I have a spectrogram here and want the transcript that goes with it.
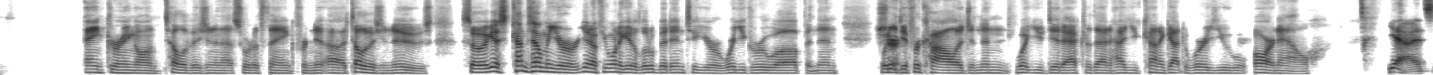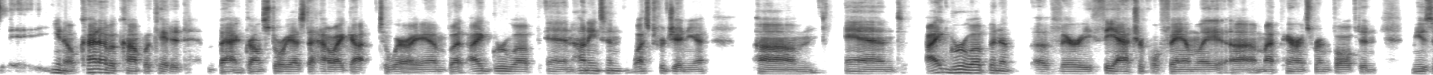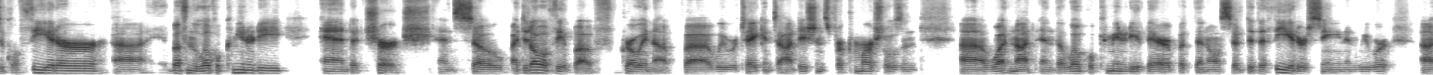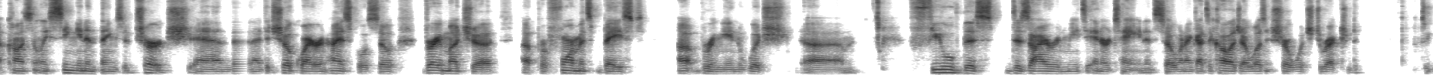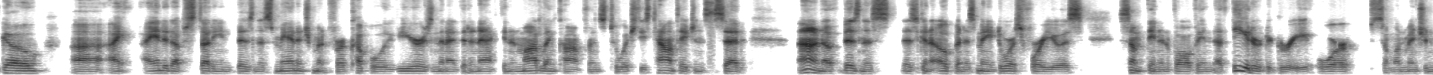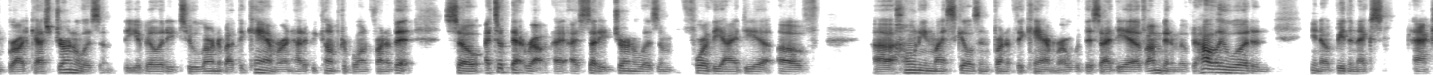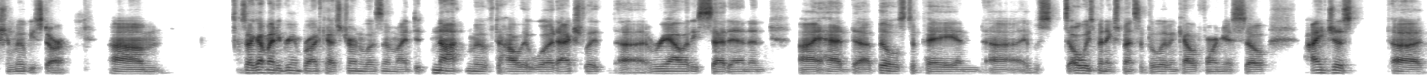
anchoring on television and that sort of thing for uh, television news. So I guess kind of tell me your, you know, if you want to get a little bit into your where you grew up and then what sure. you did for college and then what you did after that and how you kind of got to where you are now. Yeah, it's you know kind of a complicated background story as to how I got to where I am, but I grew up in Huntington, West Virginia, um, and I grew up in a, a very theatrical family. Uh, my parents were involved in musical theater, uh, both in the local community and at church. And so I did all of the above growing up. Uh, we were taken to auditions for commercials and uh, whatnot in the local community there, but then also did the theater scene. And we were uh, constantly singing and things at church. And, I did show choir in high school. So very much a, a performance based upbringing, which um, fueled this desire in me to entertain. And so when I got to college, I wasn't sure which direction to, to go. Uh, I, I ended up studying business management for a couple of years. And then I did an acting and modeling conference to which these talent agents said, I don't know if business is going to open as many doors for you as something involving a theater degree, or someone mentioned broadcast journalism, the ability to learn about the camera and how to be comfortable in front of it. So I took that route. I, I studied journalism for the idea of uh, honing my skills in front of the camera with this idea of I'm going to move to Hollywood and you know be the next action movie star. Um, so I got my degree in broadcast journalism. I did not move to Hollywood. Actually, uh, reality set in, and I had uh, bills to pay, and uh, it was it's always been expensive to live in California. So I just uh,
